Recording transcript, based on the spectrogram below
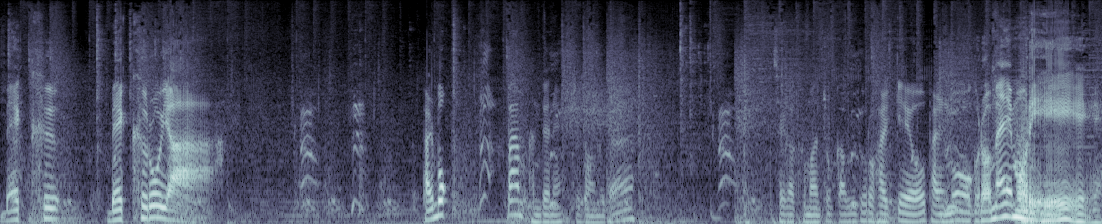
매크, 매크로야. 발목. 빰. 안 되네. 죄송합니다. 제가 그만 좀 까불도록 할게요. 발목으로 메모리.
